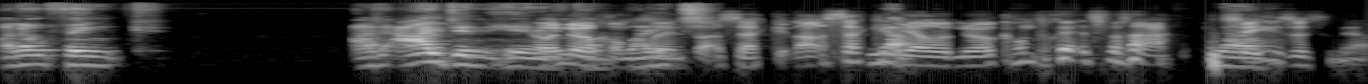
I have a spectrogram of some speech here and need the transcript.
I don't think I, I didn't hear No, any no complaints. complaints. That second, that second No. yellow, no complaints for that. No. Jesus. No.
